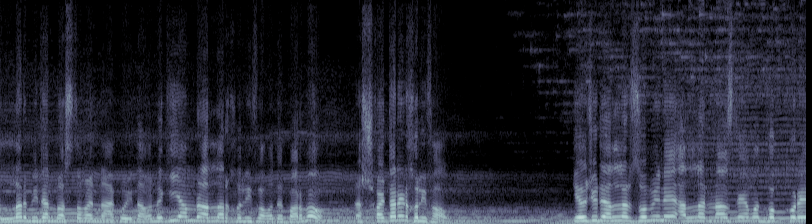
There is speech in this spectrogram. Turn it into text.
আল্লাহর বিধান বাস্তবায়ন না করি, তাহলে কি আমরা আল্লাহর খলিফা হতে পারব? না শয়তানের খলিফা কেউ যদি আল্লাহর জমিনে আল্লাহর নাজ নিয়ামত ভোগ করে,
